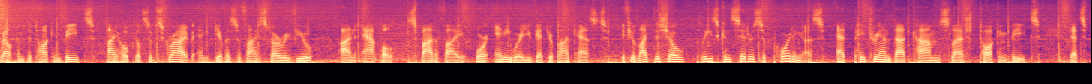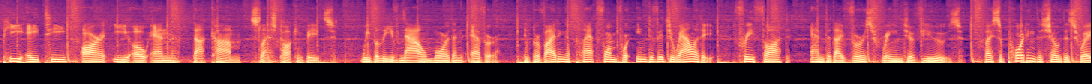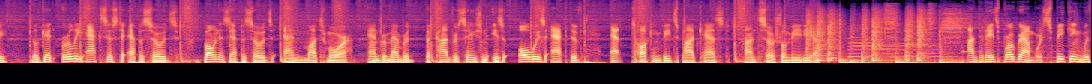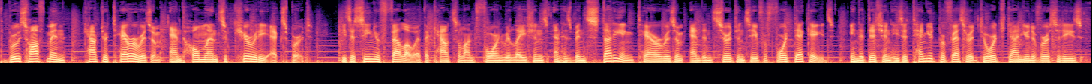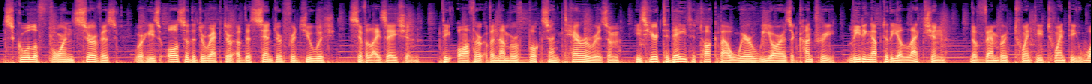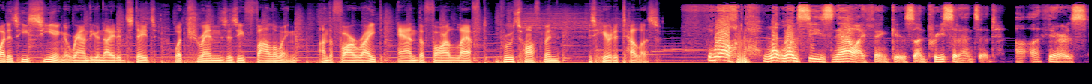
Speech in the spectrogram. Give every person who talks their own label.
Speaker 1: Welcome to Talking Beats. I hope you'll subscribe and give us a five star review on Apple, Spotify, or anywhere you get your podcasts. If you like the show, please consider supporting us at patreon.com slash talkingbeats. That's P-A-T-R-E-O-N dot com slash talkingbeats. We believe now more than ever in providing a platform for individuality, free thought, and a diverse range of views. By supporting the show this way, you'll get early access to episodes, bonus episodes, and much more. And remember, the conversation is always active at Talking Beats Podcast on social media. On today's program, we're speaking with Bruce Hoffman, counterterrorism and homeland security expert. He's a senior fellow at the Council on Foreign Relations and has been studying terrorism and insurgency for four decades. In addition, he's a tenured professor at Georgetown University's School of Foreign Service, where he's also the director of the Center for Jewish Civilization. The author of a number of books on terrorism, he's here today to talk about where we are as a country leading up to the election November 2020. What is he seeing around the United States? What trends is he following on the far right and the far left? Bruce Hoffman is here to tell us.
Speaker 2: Well, what one sees now, I think, is unprecedented. Uh, there's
